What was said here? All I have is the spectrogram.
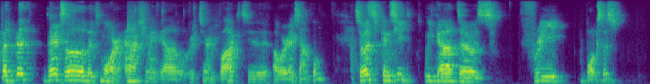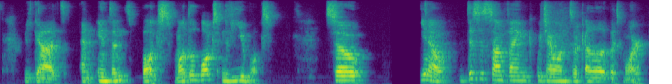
but, but there's a little bit more, and actually maybe I'll return back to our example. So as you can see, we got those three boxes. We got an intent box, model box, and view box. So, you know, this is something which I want to talk a little bit more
